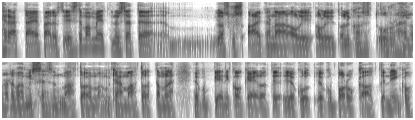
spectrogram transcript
herättää epäilystä. Ja sitten mä oon miettinyt sitä, että joskus aikanaan oli, oli olikohan se urheiluradi vai missä se mahtoi, mikä mahtoi olla tämmöinen joku pieni kokeilu, että joku, joku porukka otti niin kuin,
